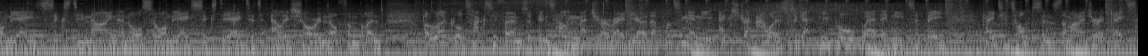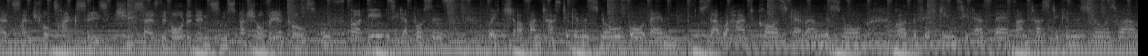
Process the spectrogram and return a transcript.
on the A69 and also on the A68 at Ellishaw in Northumberland. But local taxi firms have been telling Metro Radio they're putting in the extra hours to get people where they need to be. Katie Thompson's the manager at Gateshead Central Taxis. She says they've ordered in some special vehicles. We've got eight-seater buses, which are fantastic in the snow. Bought them um, so that we had cars to get around the snow. Got the 15-seaters there, fantastic in the snow as well.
